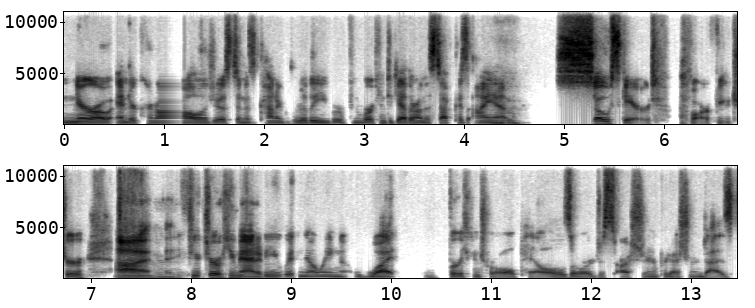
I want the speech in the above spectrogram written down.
neuroendocrinologist and has kind of really we've been working together on this stuff because I am so scared of our future, uh, Mhm. future of humanity, with knowing what birth control pills or just estrogen and progesterone does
